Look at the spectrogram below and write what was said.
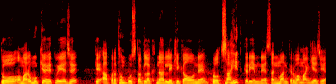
તો અમારો મુખ્ય હેતુ એ છે કે આ પ્રથમ પુસ્તક લખનાર લેખિકાઓને પ્રોત્સાહિત કરી એમને સન્માન કરવા માંગીએ છીએ.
